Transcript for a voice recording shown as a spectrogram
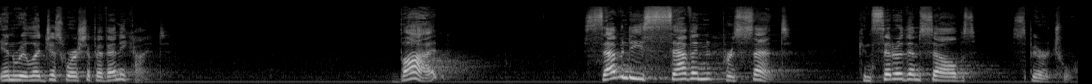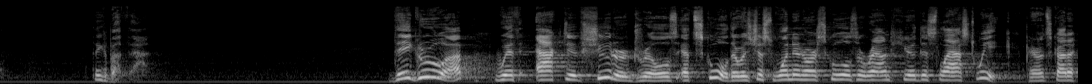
in religious worship of any kind. But 77% consider themselves spiritual. Think about that. They grew up with active shooter drills at school. There was just one in our schools around here this last week. Parents got a,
